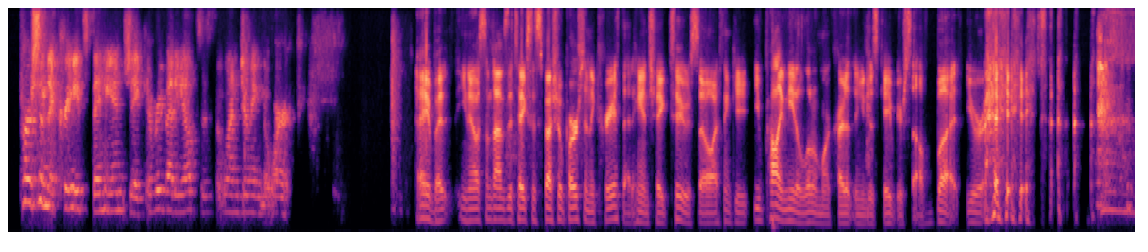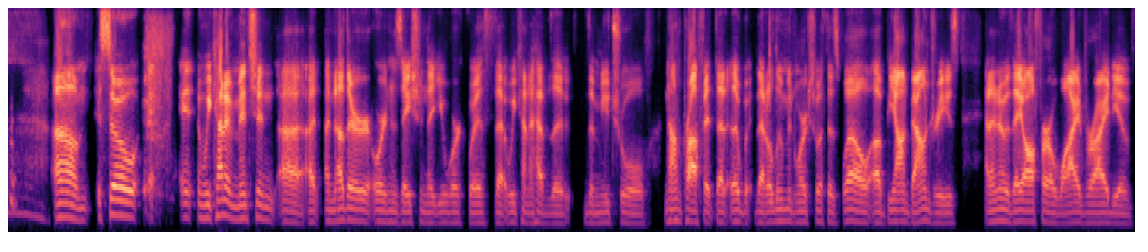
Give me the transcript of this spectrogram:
person that creates the handshake. Everybody else is the one doing the work. Hey, but you know, sometimes it takes a special person to create that handshake too. So I think you you probably need a little more credit than you just gave yourself. But you're right. um, so, and we kind of mentioned uh, another organization that you work with that we kind of have the the mutual nonprofit that that Illumin works with as well, uh, Beyond Boundaries, and I know they offer a wide variety of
